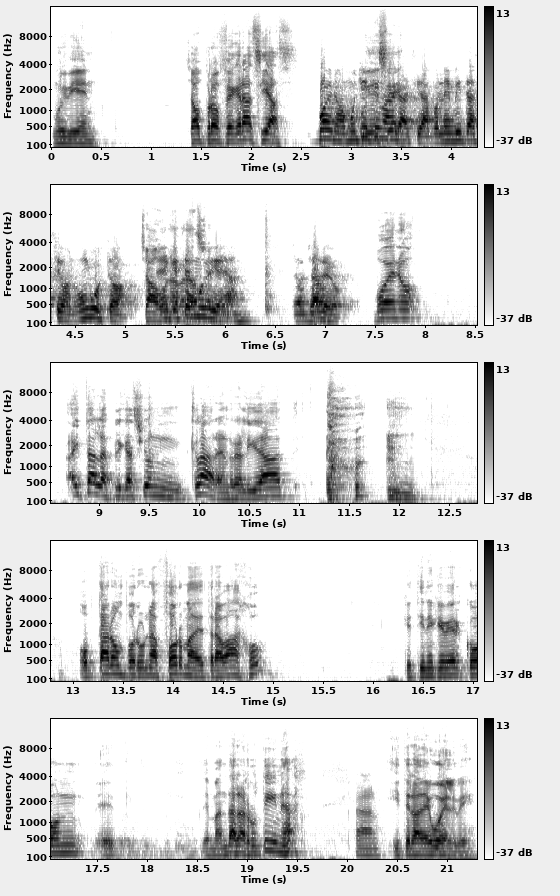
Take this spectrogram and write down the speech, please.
Muy bien. Chao, profe, gracias. Bueno, muchísimas gracias por la invitación. Un gusto. Chao, un que esté muy bien. Chao, chao. Bueno, ahí está la explicación clara. En realidad, optaron por una forma de trabajo que tiene que ver con eh, demandar la rutina y te la devuelve.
